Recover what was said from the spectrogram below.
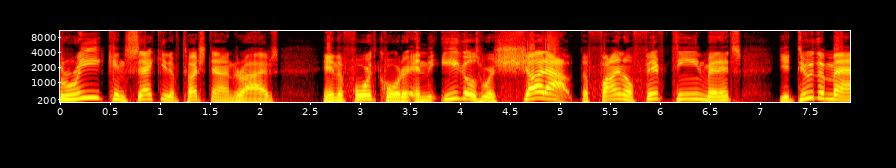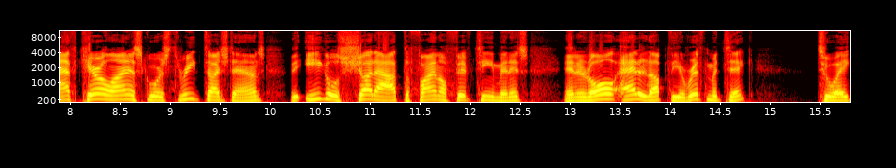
three consecutive touchdown drives in the fourth quarter, and the Eagles were shut out the final 15 minutes. You do the math. Carolina scores three touchdowns. The Eagles shut out the final 15 minutes and it all added up the arithmetic to a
